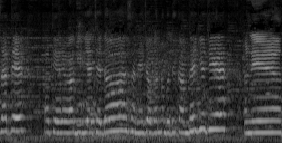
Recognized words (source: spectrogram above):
સાથે. અત્યારે વાગી ગયા છે દસ અને જો ઘરનું બધું કામ થઈ ગયું છે. અને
